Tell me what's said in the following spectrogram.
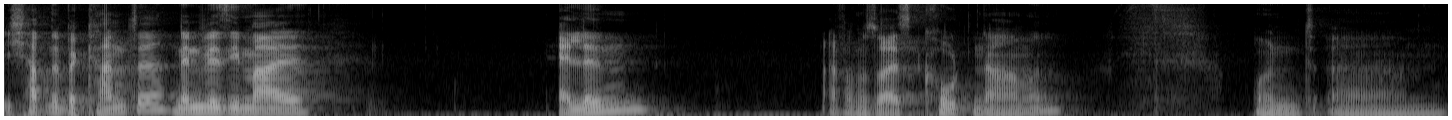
ich habe eine Bekannte, nennen wir sie mal Ellen, einfach mal so als Codename. Und ähm,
